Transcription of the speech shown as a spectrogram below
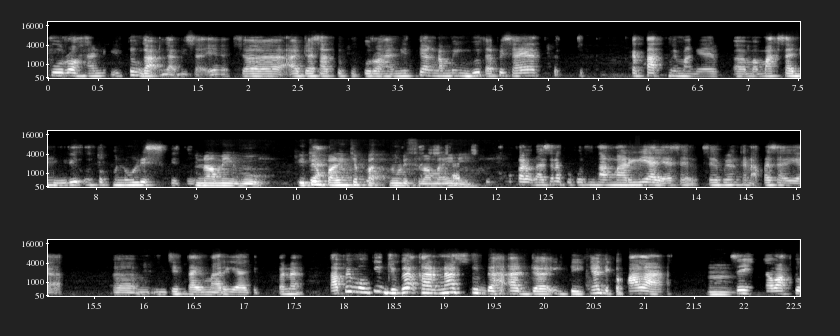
buku rohani itu nggak nggak bisa ya. Se- Ada satu buku rohani itu yang enam minggu, tapi saya ketat memang ya eh, memaksa diri untuk menulis gitu. Enam minggu. Itu Ya. yang paling cepat nulis selama ini. Buku- Kalau nggak salah buku tentang Maria ya, saya, saya bilang kenapa saya eh, mencintai Maria gitu. Karena tapi mungkin juga karena sudah ada idenya di kepala. Hmm. sehingga waktu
